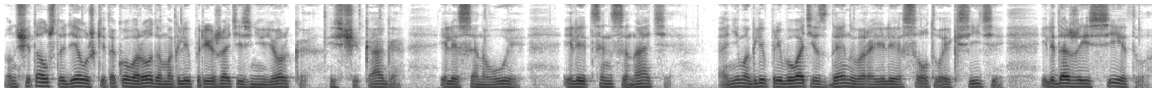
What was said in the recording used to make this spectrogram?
Он считал, что девушки такого рода могли приезжать из Нью-Йорка, из Чикаго, или Сен-Луи, или Цинциннати. Они могли прибывать из Денвера или Солт-Лейк-Сити, или даже из Сиэтла.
